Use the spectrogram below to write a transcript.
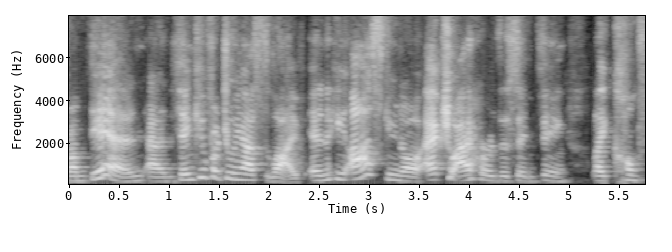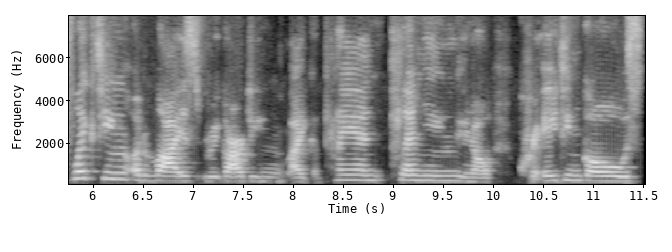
from Dan, and thank you for joining us live. And he asked, you know, actually, I heard the same thing, like conflicting advice regarding like a plan planning, you know, creating goals.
